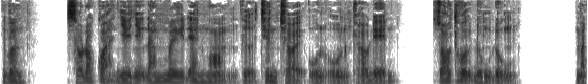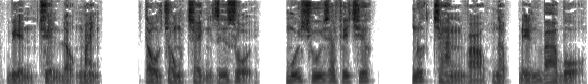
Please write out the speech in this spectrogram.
Vâng, sau đó quả nhiên những đám mây đen ngòm từ chân trời ồn ồn kéo đến, gió thổi đùng đùng, mặt biển chuyển động mạnh, tàu trồng chành dữ dội, mũi chúi ra phía trước, nước tràn vào ngập đến ba bộ.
